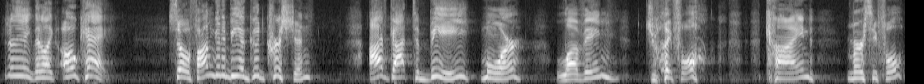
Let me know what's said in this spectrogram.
Here's what they think. They're like, okay, so if I'm going to be a good Christian, I've got to be more loving, joyful, kind, merciful.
